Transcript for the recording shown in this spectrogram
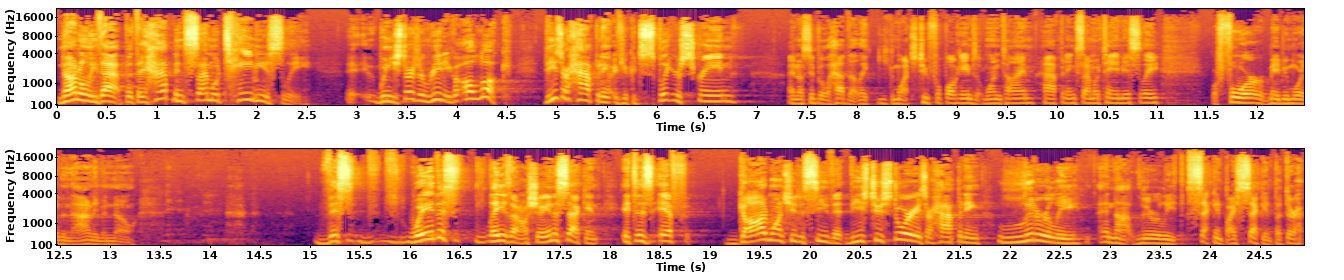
Not only that, but they happen simultaneously. When you start to read it, you go, oh, look, these are happening. If you could split your screen, I know some people have that. Like you can watch two football games at one time happening simultaneously, or four, or maybe more than that. I don't even know. This way this lays out, I'll show you in a second. It's as if God wants you to see that these two stories are happening literally, and not literally second by second, but they're,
